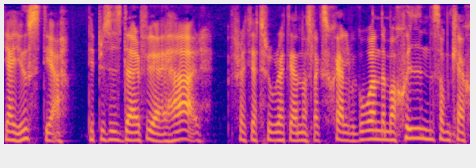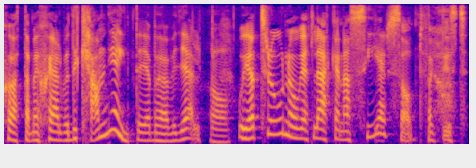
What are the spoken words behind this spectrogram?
ja just ja, det är precis därför jag är här. För att jag tror att jag är någon slags självgående maskin som kan sköta mig själv. Och det kan jag inte, jag behöver hjälp. Ja. Och jag tror nog att läkarna ser sånt faktiskt.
